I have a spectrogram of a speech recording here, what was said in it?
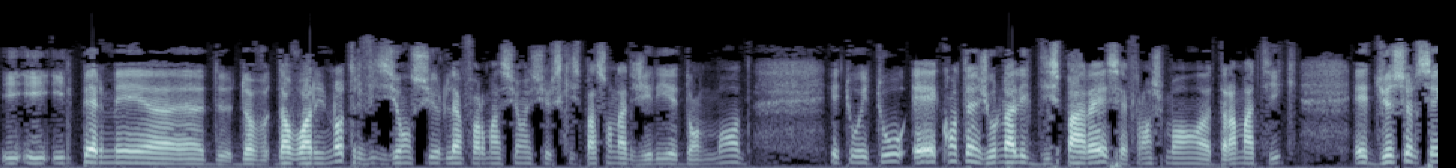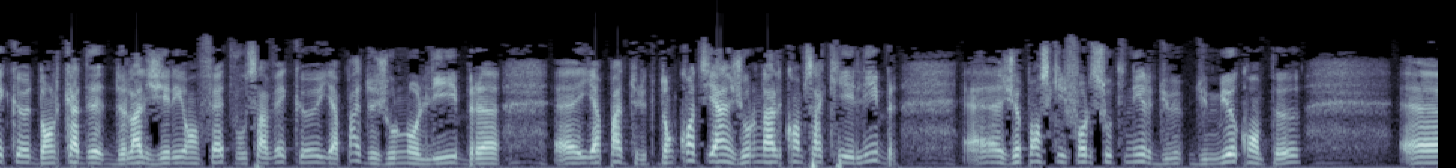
il, il, permet euh, d'avoir une autre vision sur l'information et sur ce qui se passe en Algérie et dans le monde, et tout et tout. Et quand un journaliste disparaît, c'est franchement euh, dramatique. Et Dieu seul sait que dans le cas de, l'Algérie, en fait, vous savez qu'il n'y a pas de journaux libres, il n'y a pas de truc. Donc quand il y a un journal comme ça qui est libre, je pense qu'il faut le soutenir du, du mieux qu'on peut. Euh,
